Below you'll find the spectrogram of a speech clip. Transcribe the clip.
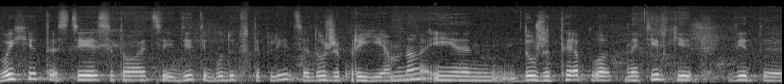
вихід з цієї ситуації. Діти будуть в теплі. Це дуже приємно і дуже тепло не тільки від е,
